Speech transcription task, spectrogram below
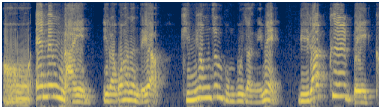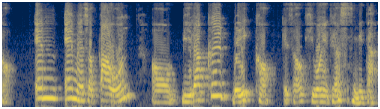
어, MM9이라고 하는데요. 김형준 본부장님의 Miracle Maker MM에서 따온 어, Miracle Maker에서 기원이 되었습니다.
